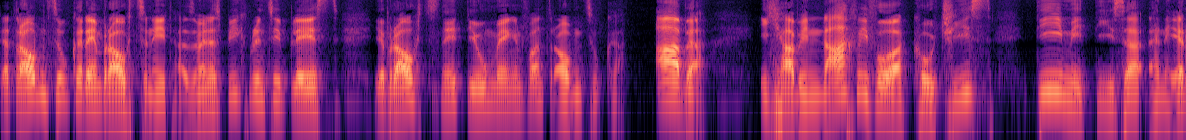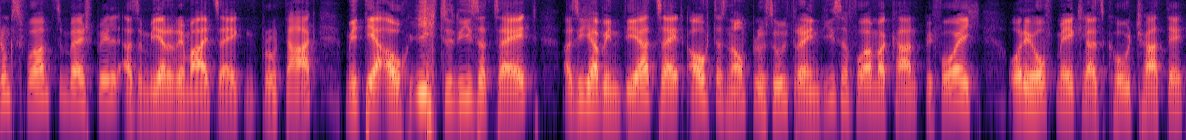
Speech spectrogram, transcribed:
Der Traubenzucker, den braucht es nicht. Also wenn ihr das Peak-Prinzip lest, ihr braucht nicht die Unmengen von Traubenzucker. Aber ich habe nach wie vor Coaches, die mit dieser Ernährungsform zum Beispiel, also mehrere Mahlzeiten pro Tag, mit der auch ich zu dieser Zeit, also ich habe in der Zeit auch das Nonplusultra in dieser Form erkannt, bevor ich Ori Hofmeckler als Coach hatte,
